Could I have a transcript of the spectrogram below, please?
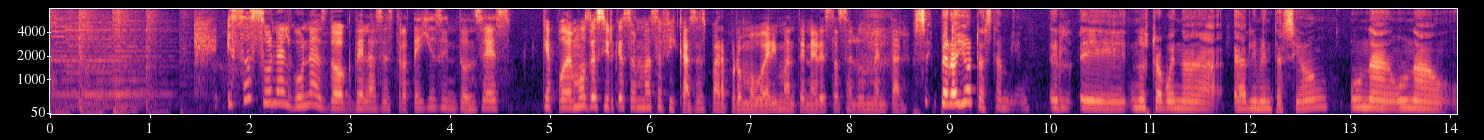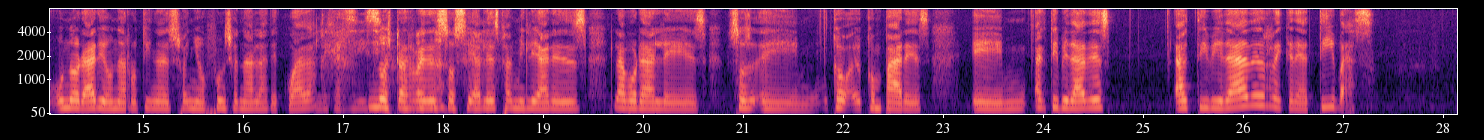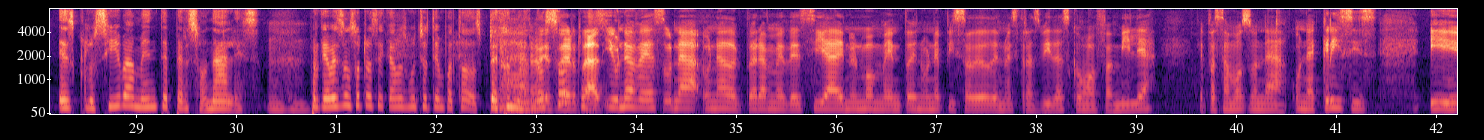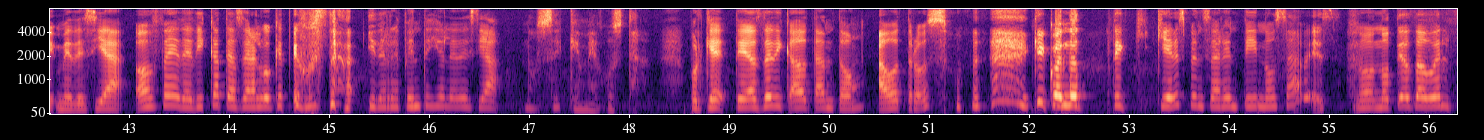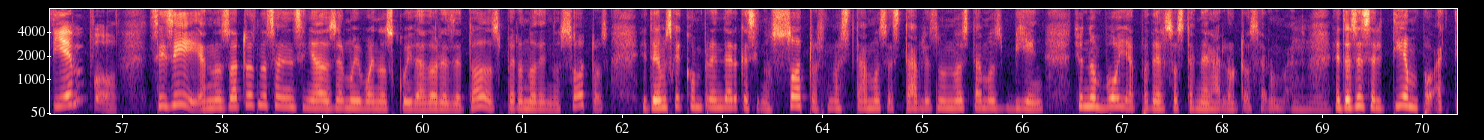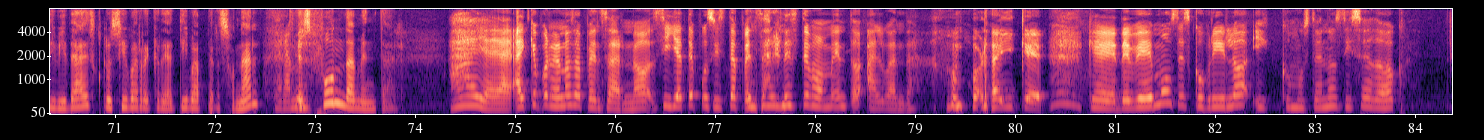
Esas son algunas, Doc, de las estrategias entonces que podemos decir que son más eficaces para promover y mantener esta salud mental. Sí, pero hay otras también. El, eh, nuestra buena alimentación, una, una, un horario, una rutina de sueño funcional adecuada. El ejercicio. Nuestras redes sociales, familiares, laborales, so- eh, co- compares, eh, actividades, actividades recreativas exclusivamente personales. Porque a veces nosotros dedicamos mucho tiempo a todos, pero no es nosotros. verdad. Y una vez una, una doctora me decía en un momento, en un episodio de nuestras vidas como familia, que pasamos una, una crisis, y me decía, Ofe, dedícate a hacer algo que te gusta. Y de repente yo le decía, no sé qué me gusta. Porque te has dedicado tanto a otros que cuando te qu- quieres pensar en ti no sabes, no, no te has dado el tiempo. Sí, sí, a nosotros nos han enseñado a ser muy buenos cuidadores de todos, pero no de nosotros. Y tenemos que comprender que si nosotros no estamos estables, no, no estamos bien, yo no voy a poder sostener al otro ser humano. Entonces el tiempo, actividad exclusiva recreativa personal, es fundamental. Ay, ay, ay, hay que ponernos a pensar, ¿no? Si ya te pusiste a pensar en este momento, algo anda por ahí que, que debemos descubrirlo y como usted nos dice, Doc,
